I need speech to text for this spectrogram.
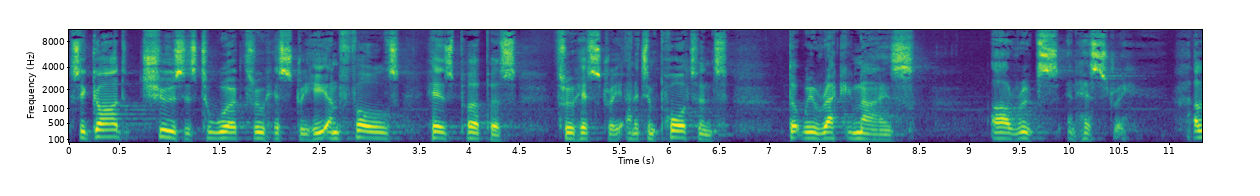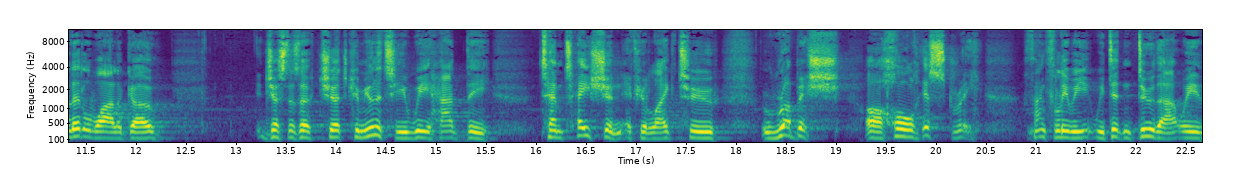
See, God chooses to work through history. He unfolds his purpose through history, and it's important that we recognize our roots in history. A little while ago, just as a church community, we had the temptation, if you like, to rubbish our whole history. Thankfully, we, we didn't do that. We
